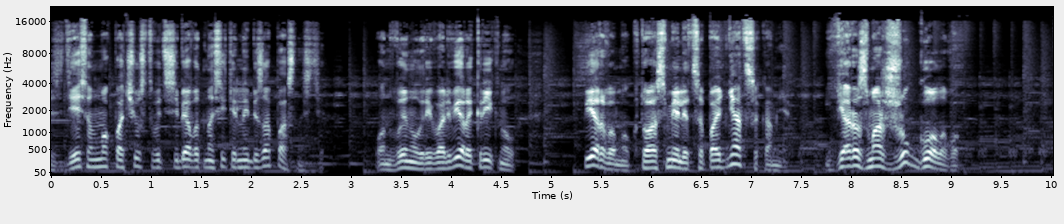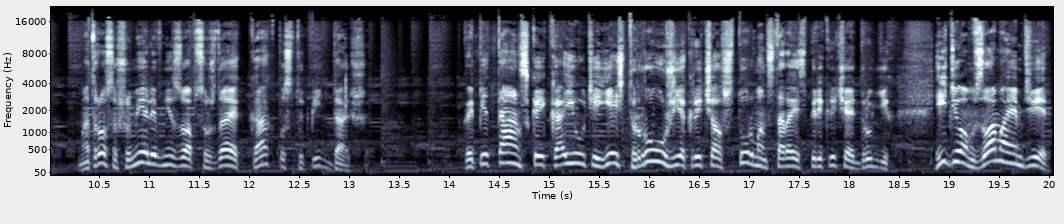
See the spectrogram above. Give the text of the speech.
Здесь он мог почувствовать себя в относительной безопасности. Он вынул револьвер и крикнул «Первому, кто осмелится подняться ко мне, я размажу голову!» Матросы шумели внизу, обсуждая, как поступить дальше. «В капитанской каюте есть ружья!» — кричал штурман, стараясь перекричать других. «Идем, взломаем дверь!»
